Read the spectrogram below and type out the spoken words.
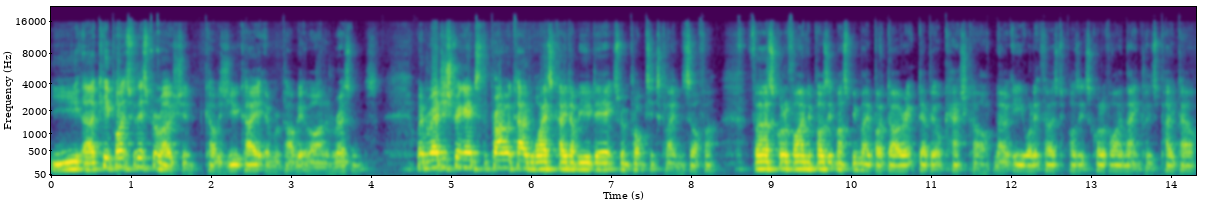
Uh, key points for this promotion covers UK and Republic of Ireland residents. When registering, enter the promo code YSKWDX when prompted to claim this offer. First qualifying deposit must be made by direct debit or cash card. No e-wallet first deposits qualifying, that includes PayPal.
